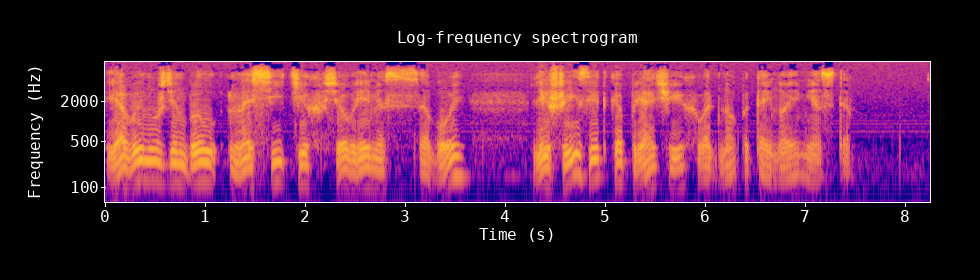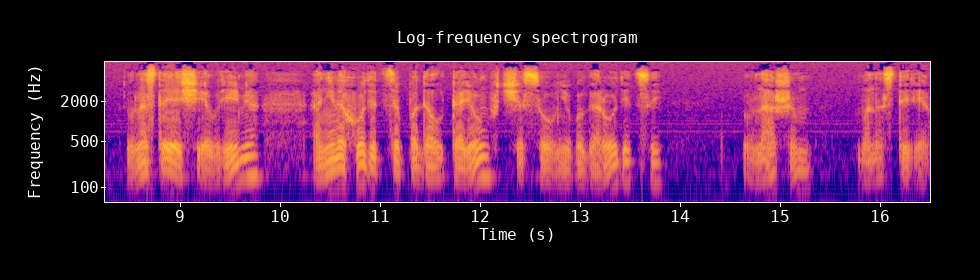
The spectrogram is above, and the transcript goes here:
я вынужден был носить их все время с собой, лишь изредка пряча их в одно потайное место. В настоящее время они находятся под алтарем в часовне Богородицы в нашем монастыре.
